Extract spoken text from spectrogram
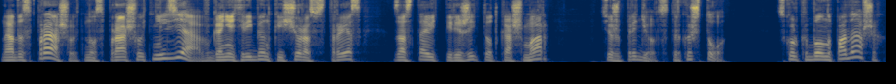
Надо спрашивать, но спрашивать нельзя. Вгонять ребенка еще раз в стресс, заставить пережить тот кошмар. Все же придется. Только что? Сколько было нападавших?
